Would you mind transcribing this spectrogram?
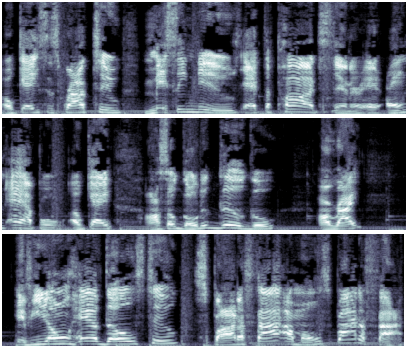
Okay, subscribe to Messy News at the Pod Center at, on Apple. Okay, also go to Google. All right. If you don't have those two, Spotify, I'm on Spotify.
